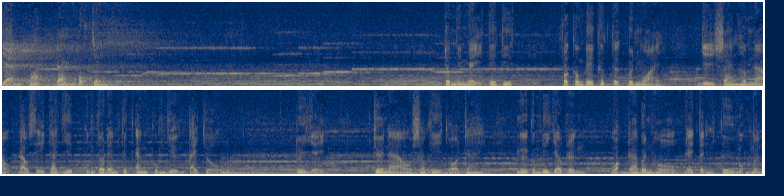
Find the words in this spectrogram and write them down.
dạng pháp đang bốc cháy. Trong những ngày kế tiếp, phật không đi khất thực bên ngoài, vì sáng hôm nào đạo sĩ ca diếp cũng cho đem thức ăn cúng dường tại chỗ. Tuy vậy, trưa nào sau khi thọ trai, người cũng đi vào rừng hoặc ra bên hồ để tĩnh cư một mình.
